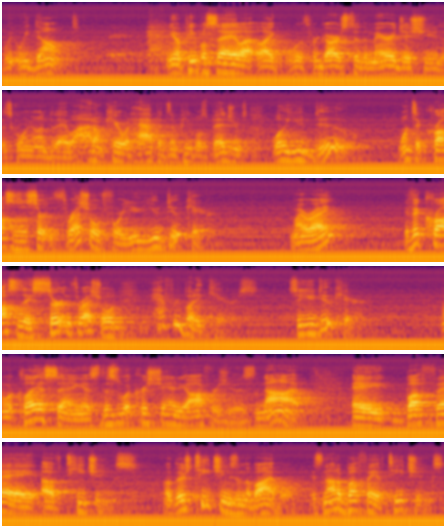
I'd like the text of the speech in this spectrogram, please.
We, we don't. You know, people say, like, like with regards to the marriage issue that's going on today, well, I don't care what happens in people's bedrooms. Well, you do. Once it crosses a certain threshold for you, you do care. Am I right? If it crosses a certain threshold, everybody cares. So you do care. And what Clay is saying is this is what Christianity offers you. It's not a buffet of teachings. Well, there's teachings in the Bible. It's not a buffet of teachings.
